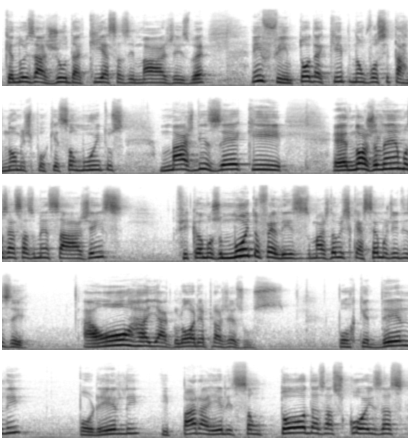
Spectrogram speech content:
que nos ajuda aqui, essas imagens, não é? Enfim, toda a equipe, não vou citar nomes porque são muitos, mas dizer que é, nós lemos essas mensagens, ficamos muito felizes, mas não esquecemos de dizer: a honra e a glória para Jesus, porque dele, por ele e para ele são todas as coisas,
